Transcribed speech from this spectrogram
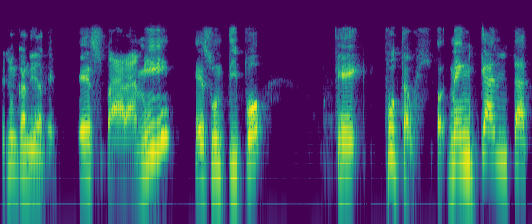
Es un candidato. Es para mí, es un tipo que, puta, güey, me encanta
